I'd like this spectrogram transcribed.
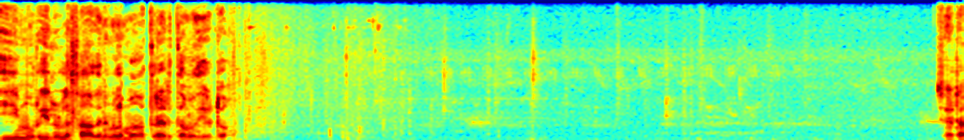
ഈ മുറിയിലുള്ള സാധനങ്ങൾ മാത്രം എടുത്താൽ മതി കേട്ടോ. ചേട്ടാ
